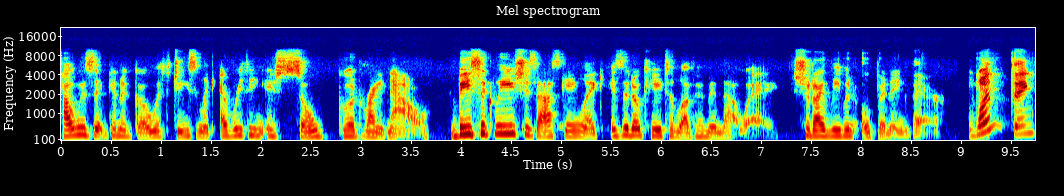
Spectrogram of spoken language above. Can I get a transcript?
How is it going to go with Jason? Like everything is so good right now. Basically, she's asking like is it okay to love him in that way? Should I leave an opening there? One thing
